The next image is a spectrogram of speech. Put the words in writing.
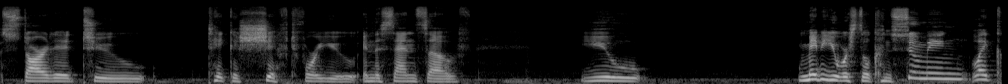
started to take a shift for you in the sense of you maybe you were still consuming like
